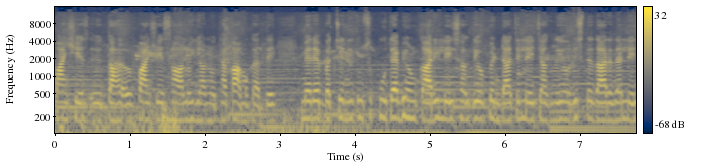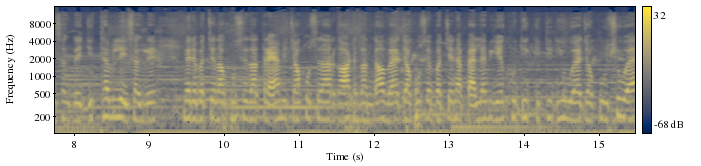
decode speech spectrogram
5-6 5-6 ਸਾਲ ਹੋਈ ਹਨ ਉੱਥੇ ਕੰਮ ਕਰਦੇ। ਮੇਰੇ ਬੱਚੇ ਦੀ ਤੁਸੀਂ ਕੁਤੇ ਵੀ ਹੁਣ ਕਾਰੀ ਲੈ ਸਕਦੇ ਹੋ, ਪਿੰਡਾਂ 'ਚ ਲੈ ਸਕਦੇ ਹੋ, ਰਿਸ਼ਤੇਦਾਰਾਂ ਦਾ ਲੈ ਸਕਦੇ, ਜਿੱਥੇ ਵੀ ਲੈ ਸਕਦੇ। ਮੇਰੇ ਬੱਚੇ ਦਾ ਕੁਸੇ ਦਾ ਤਰੇ ਵਿੱਚ ਕੁਸੇ ਦਾ ਰਗਾਟ ਗੰਦਾ ਹੋਇਆ, ਜਾਂ ਕੁਸੇ ਬੱਚੇ ਨੇ ਪਹਿਲੇ ਵੀ ਇਹ ਖੁਦੀ ਕੀਤੀ ਦੀ ਹੋਇਆ, ਜਾਂ ਕੁਛ ਹੋਵੇ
